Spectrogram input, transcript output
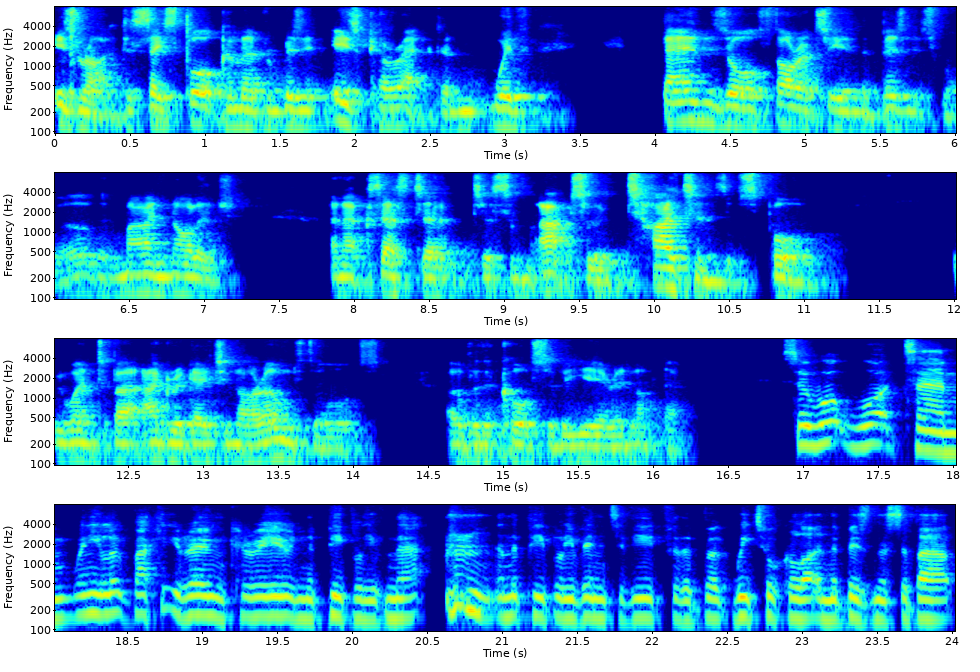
is right. To say sport can learn from business is correct. And with Ben's authority in the business world and my knowledge and access to, to some absolute titans of sport, we went about aggregating our own thoughts over the course of a year in lockdown. So, what, what, um, when you look back at your own career and the people you've met and the people you've interviewed for the book, we talk a lot in the business about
